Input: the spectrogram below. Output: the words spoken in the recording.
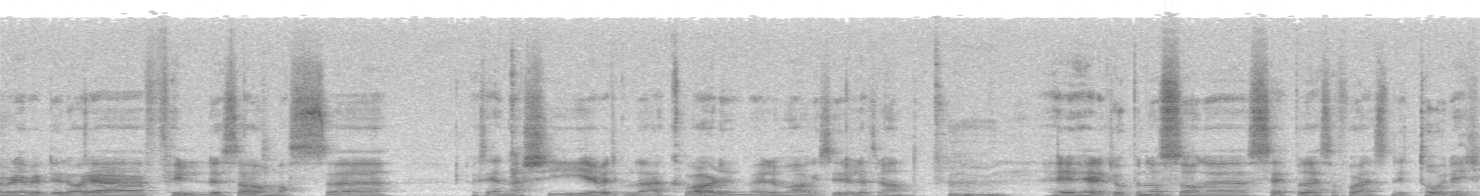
Jeg blir veldig rar. Jeg fylles av masse energi. Jeg vet ikke om det er kvalme eller magesyre eller et eller annet. Mm. Hele kroppen. Og så når jeg ser på deg, så får jeg nesten litt tårer.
